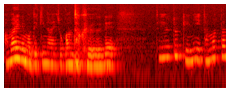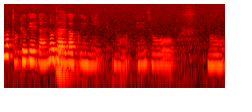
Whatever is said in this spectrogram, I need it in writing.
あまりにもできない助監督でっていう時にたまたま東京芸大の大学院にの映像の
